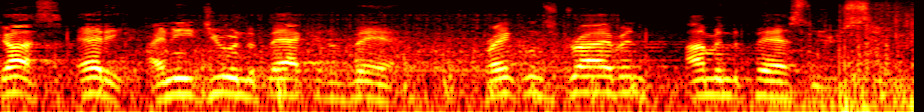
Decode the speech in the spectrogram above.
Gus, Eddie, I need you in the back of the van. Franklin's driving. I'm in the passenger seat.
